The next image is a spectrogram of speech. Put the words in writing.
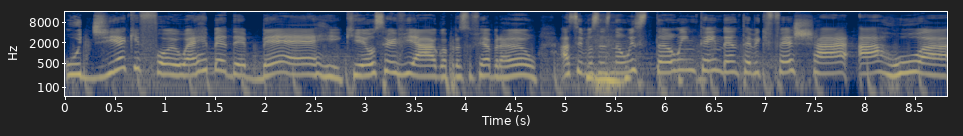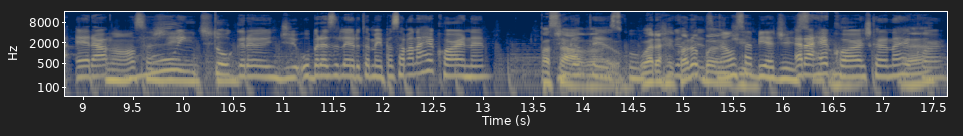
O dia que foi o RBD BR, que eu servi água pra Sofia Abraão, assim, vocês não estão entendendo. Teve que fechar a rua. Era Nossa, muito gente. grande. O brasileiro também passava na Record, né? Passava. Gigantesco, Ou era Record ou Band? gigantesco. Não sabia disso. Era Record, acho que era na É? Record.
